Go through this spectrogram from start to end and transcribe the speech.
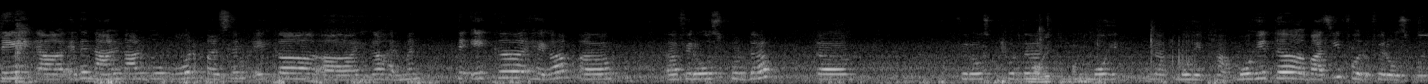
ਤੇ ਇਹਦੇ ਨਾਲ ਨਾਲ ਦੋ ਹੋਰ ਪਰਸਨ ਇੱਕ ਹੈਗਾ ਹਰਮਨ ਤੇ ਇੱਕ ਹੈਗਾ ਫਿਰੋਜ਼ਪੁਰ ਦਾ ਫਿਰੋਜ਼ਪੁਰ ਦਾ ਮੋਹਿਤ, ਮੋਹਿਤ। ਹਾਂ ਮੋਹਿਤ ਵਾਸੀ ਫਿਰ- ਫਿਰੋਜ਼ਪੁਰ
